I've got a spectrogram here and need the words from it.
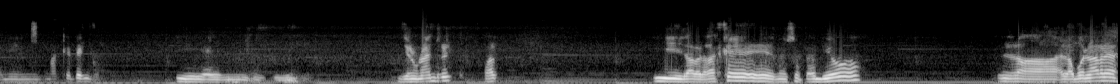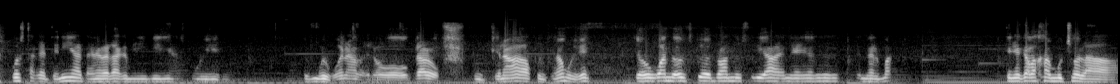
en el Mac que tengo y en, un Android, Y la verdad es que me sorprendió la, buena respuesta que tenía. También es verdad que mi línea es muy, muy buena, pero claro, funciona, funciona muy bien. Yo cuando estuve probando en su día en el, en el Mac, tenía que bajar mucho la,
